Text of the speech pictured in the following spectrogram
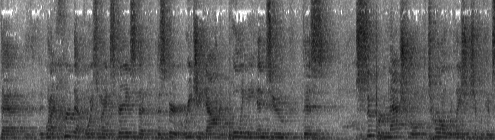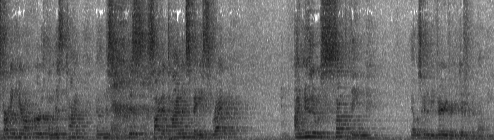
that when I heard that voice, when I experienced the, the Spirit reaching down and pulling me into this supernatural, eternal relationship with Him, starting here on earth on this time, on this, this side of time and space, right? I knew there was something that was going to be very, very different about me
